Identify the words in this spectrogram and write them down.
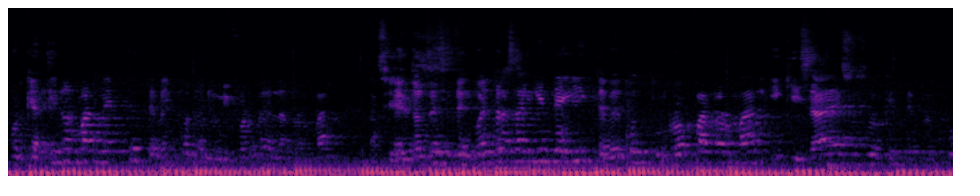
porque a ti normalmente te ven con el uniforme de la normal. Así es. Entonces, si te encuentras a alguien de ahí, te ve con tu ropa normal y quizá eso es lo que te preocupa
